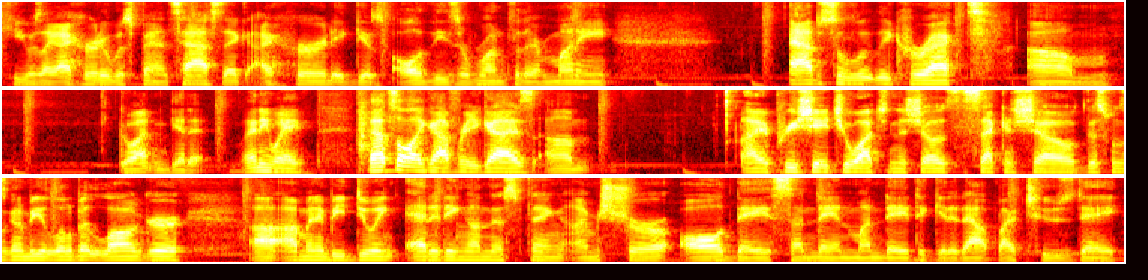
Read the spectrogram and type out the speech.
He was like, I heard it was fantastic. I heard it gives all of these a run for their money. Absolutely correct. Um, go out and get it. Anyway, that's all I got for you guys. Um, I appreciate you watching the show. It's the second show. This one's going to be a little bit longer. Uh, I'm going to be doing editing on this thing, I'm sure, all day, Sunday and Monday, to get it out by Tuesday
